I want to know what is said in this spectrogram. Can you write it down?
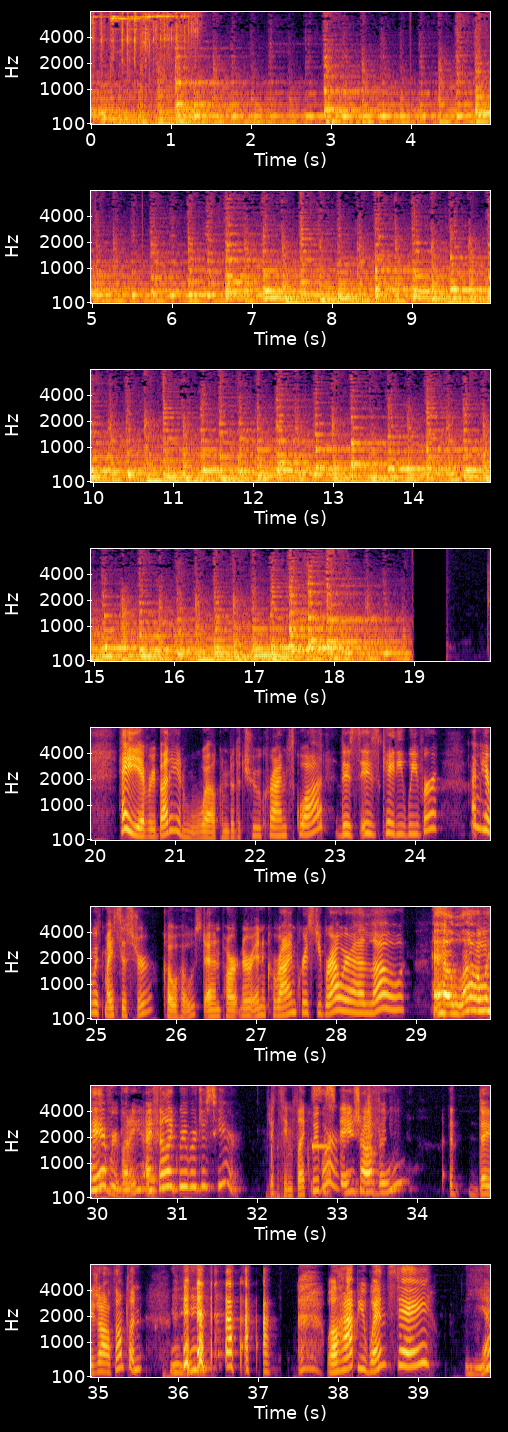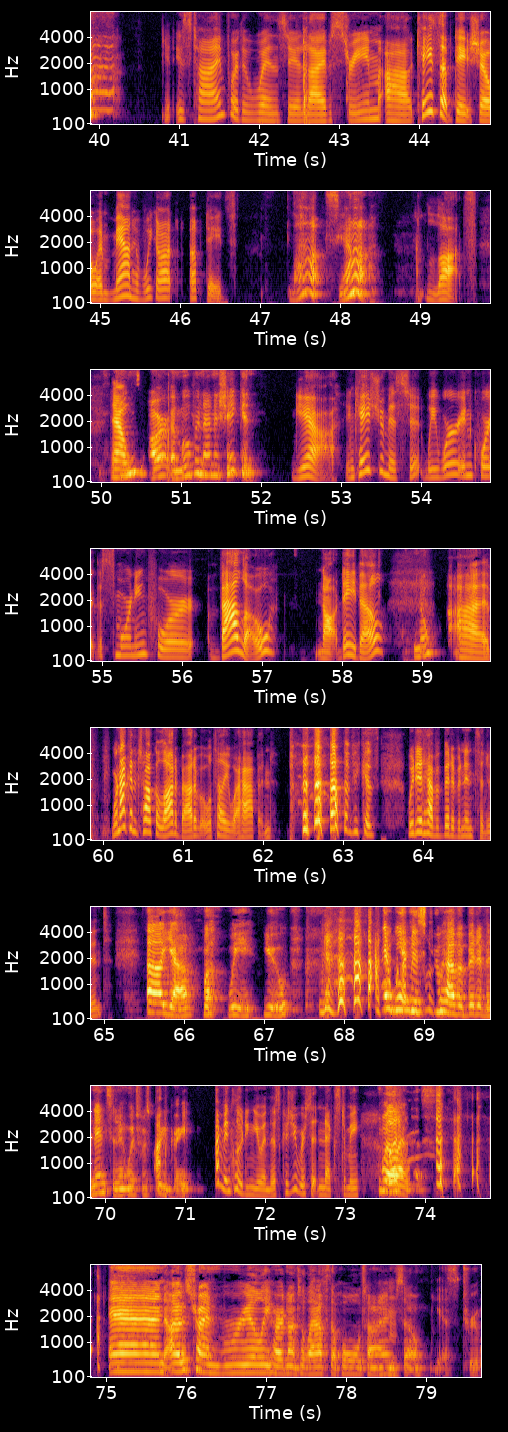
Hey, everybody, and welcome to the True Crime Squad. This is Katie Weaver. I'm here with my sister, co host, and partner in crime, Kristi Brower. Hello. Hello, hey everybody. I feel like we were just here. It seems like we This were. deja vu. Uh, Deja something. Mhm. well, happy Wednesday. yeah. It is time for the Wednesday live stream uh, case update show. And man, have we got updates. Lots. Yeah. Lots. Now, Things are a moving and a shaking. Yeah, in case you missed it, we were in court this morning for Vallow, not Daybell. Nope. Uh, we're not going to talk a lot about it, but we'll tell you what happened because we did have a bit of an incident. Uh yeah. Well, we, you. I witnessed you have a bit of an incident, which was pretty great. I'm including you in this because you were sitting next to me. Well, But I was. and I was trying really hard not to laugh the whole time. Mhm. So yes, true.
